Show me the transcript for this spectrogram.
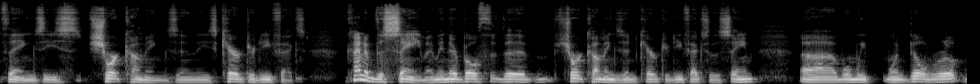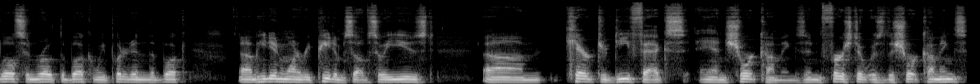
things, these shortcomings and these character defects. Kind of the same. I mean, they're both the shortcomings and character defects are the same. Uh, when we when Bill Wilson wrote the book and we put it in the book, um, he didn't want to repeat himself, so he used um, character defects and shortcomings. And first, it was the shortcomings,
